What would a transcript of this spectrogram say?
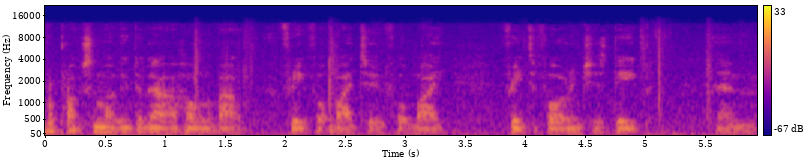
I've approximately dug out a hole about three foot by two foot by three to four inches deep. Um,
